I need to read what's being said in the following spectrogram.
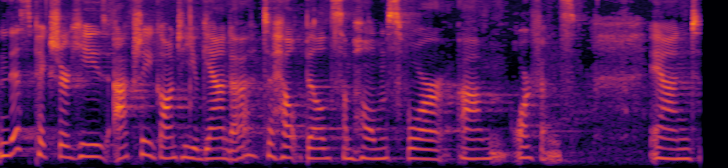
in this picture, he's actually gone to Uganda to help build some homes for um, orphans and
